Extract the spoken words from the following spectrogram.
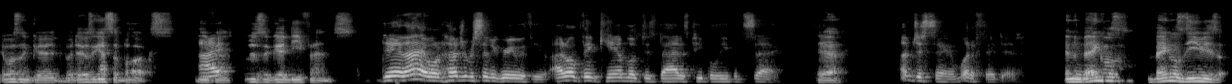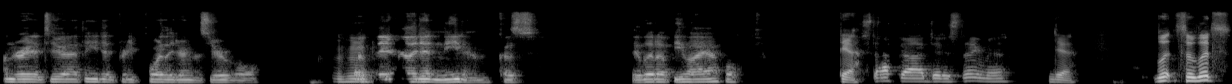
It wasn't good, but it was against the Bucks. I- it was a good defense. Dan, I 100% agree with you. I don't think Cam looked as bad as people even say. Yeah. I'm just saying, what if they did? And the You know, Bengals Bengals D is underrated too, and I think he did pretty poorly during the Super Bowl. mhm, But they really didn't need him because they lit up Eli Apple. yeah, Staff God did his thing, man. yeah. Let so let's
